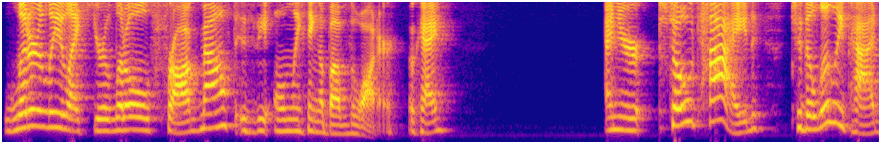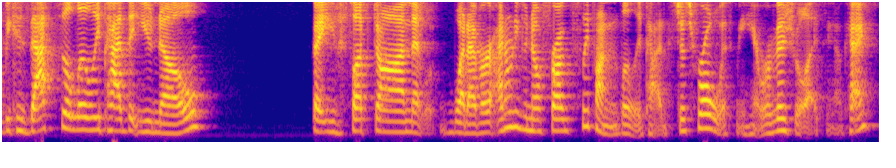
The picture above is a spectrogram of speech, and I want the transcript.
Literally, like your little frog mouth is the only thing above the water. Okay. And you're so tied to the lily pad because that's the lily pad that you know that you've slept on, that whatever. I don't even know frogs sleep on lily pads. Just roll with me here. We're visualizing, okay?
